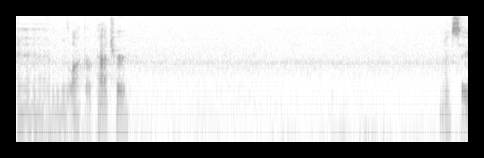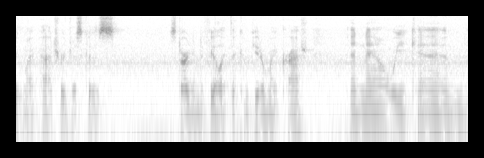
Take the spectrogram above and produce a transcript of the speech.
And we lock our patcher. I'm going to save my patcher just because starting to feel like the computer might crash. And now we can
